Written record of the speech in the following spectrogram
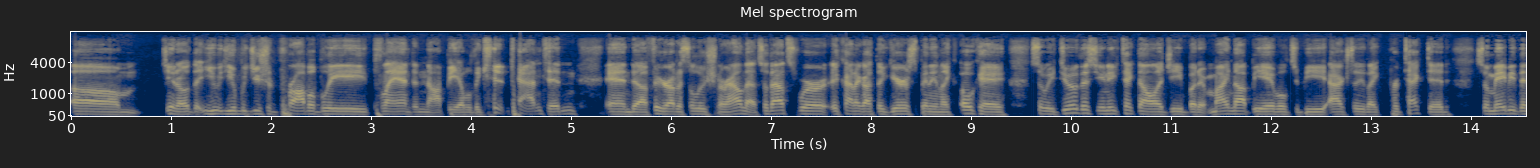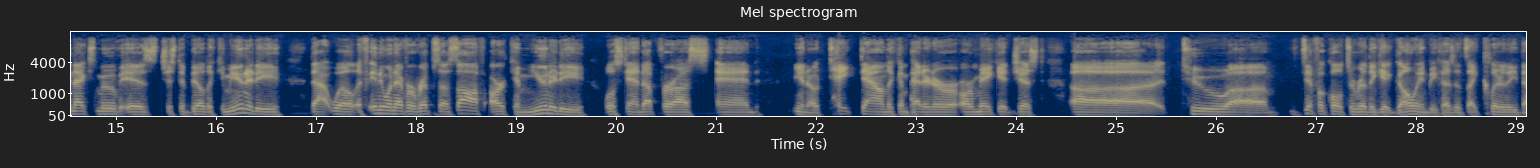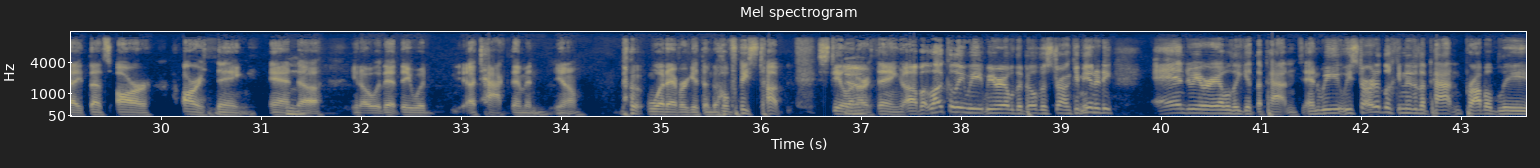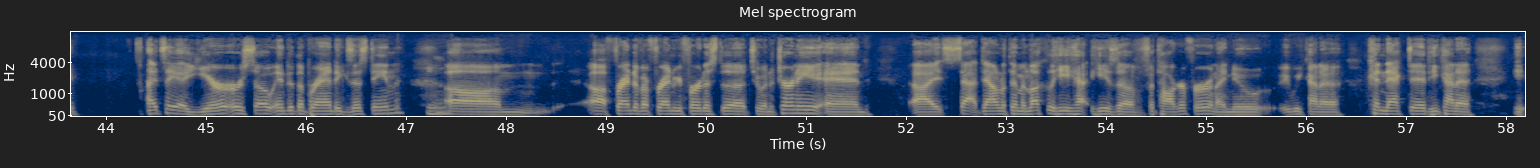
um, you know that you you you should probably plan to not be able to get it patented and, and uh, figure out a solution around that. So that's where it kind of got the gears spinning. Like, okay, so we do have this unique technology, but it might not be able to be actually like protected. So maybe the next move is just to build a community that will, if anyone ever rips us off, our community will stand up for us and you know take down the competitor or make it just uh, too uh, difficult to really get going because it's like clearly that that's our our thing, and mm-hmm. uh, you know that they would attack them and you know whatever, get them to hopefully stop stealing yeah. our thing. Uh, but luckily, we, we were able to build a strong community, and we were able to get the patent. And we we started looking into the patent probably, I'd say, a year or so into the brand existing. Mm-hmm. Um, a friend of a friend referred us to, to an attorney, and I sat down with him, and luckily he ha- he's a photographer, and I knew we kind of connected. He kind of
